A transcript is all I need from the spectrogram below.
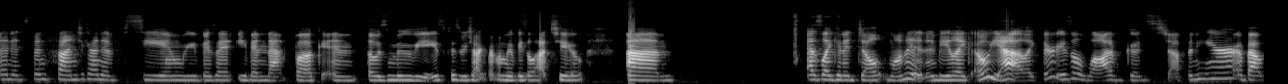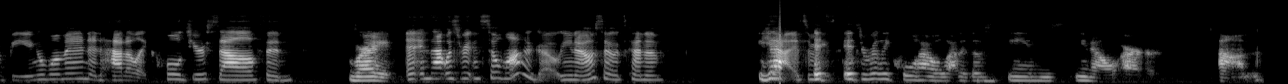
and it's been fun to kind of see and revisit even that book and those movies because we talk about the movies a lot too. Um, as like an adult woman and be like, oh yeah, like there is a lot of good stuff in here about being a woman and how to like hold yourself and right. And, and that was written so long ago, you know. So it's kind of yeah, yeah it's it's it's really cool how a lot of those themes, you know, are um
